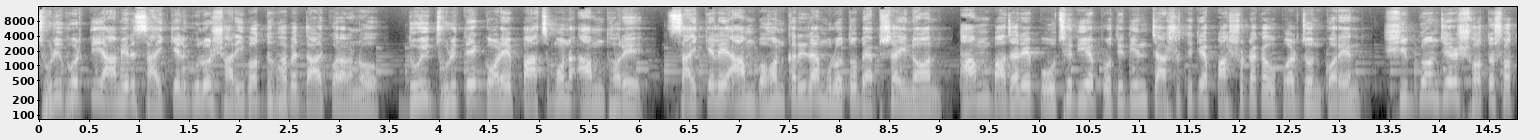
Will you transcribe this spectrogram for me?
ঝুড়ি ভর্তি আমের সাইকেলগুলো সারিবদ্ধভাবে দাঁড় করানো। দুই ঝুড়িতে গড়ে পাঁচ মন আম ধরে। সাইকেলে আম বহনকারীরা মূলত ব্যবসায়ী নন। আম বাজারে পৌঁছে দিয়ে প্রতিদিন চারশো থেকে পাঁচশো টাকা উপার্জন করেন। শিবগঞ্জের শত শত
